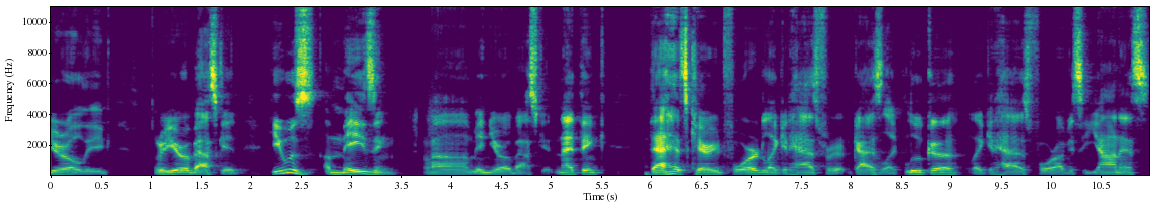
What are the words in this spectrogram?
EuroLeague or Eurobasket. He was amazing um, in Eurobasket, and I think that has carried forward like it has for guys like Luka, like it has for obviously Giannis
